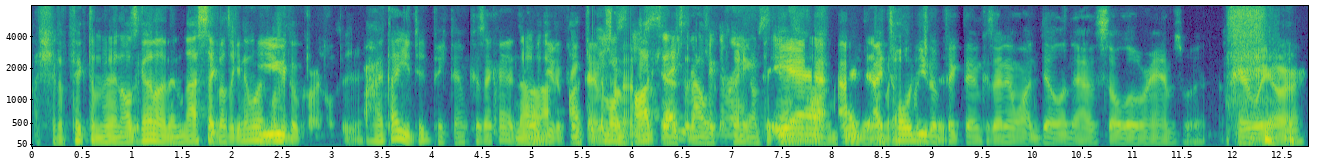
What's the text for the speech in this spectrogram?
I should have picked him, man. I was gonna, and then last second I was like, you know what? Let me You- go Cardinals here. I thought you did pick them because I kind of No, told you to pick picked them. him on the so- You said podcast, and I was planning on picking. yeah, on I, Monday, I told you to it. pick them because I didn't want Dylan to have solo Rams, but here we are.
